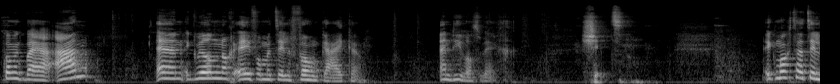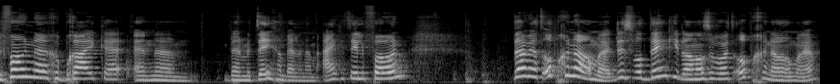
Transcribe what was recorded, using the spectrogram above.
kwam ik bij haar aan. En ik wilde nog even op mijn telefoon kijken. En die was weg. Shit. Ik mocht haar telefoon uh, gebruiken en uh, ben meteen gaan bellen naar mijn eigen telefoon. Daar werd opgenomen. Dus wat denk je dan als er wordt opgenomen?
